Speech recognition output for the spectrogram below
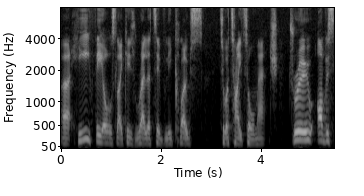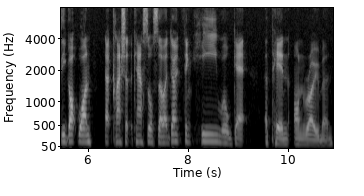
Uh, he feels like he's relatively close to a title match. Drew obviously got one at Clash at the Castle, so I don't think he will get a pin on Roman.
